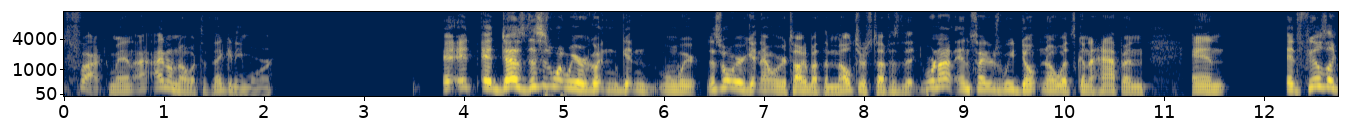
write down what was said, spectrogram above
fuck, man, I, I don't know what to think anymore. It, it it does. This is what we were getting getting when we. This is what we were getting at when we were talking about the Meltzer stuff. Is that we're not insiders. We don't know what's gonna happen, and it feels like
